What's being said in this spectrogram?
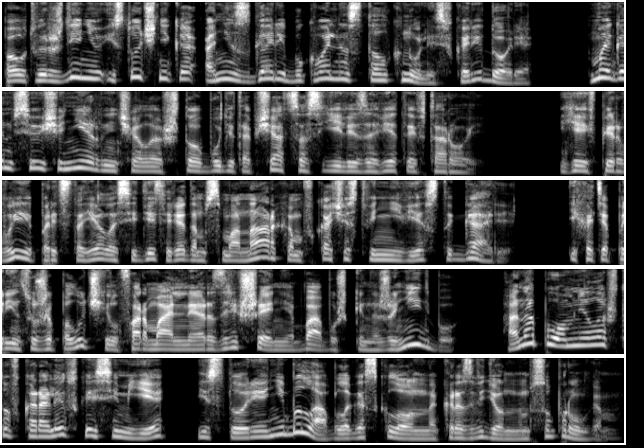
по утверждению источника они с Гарри буквально столкнулись в коридоре. Меган все еще нервничала, что будет общаться с Елизаветой II. Ей впервые предстояло сидеть рядом с монархом в качестве невесты Гарри. И хотя принц уже получил формальное разрешение бабушки на женитьбу, она помнила, что в королевской семье история не была благосклонна к разведенным супругам.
